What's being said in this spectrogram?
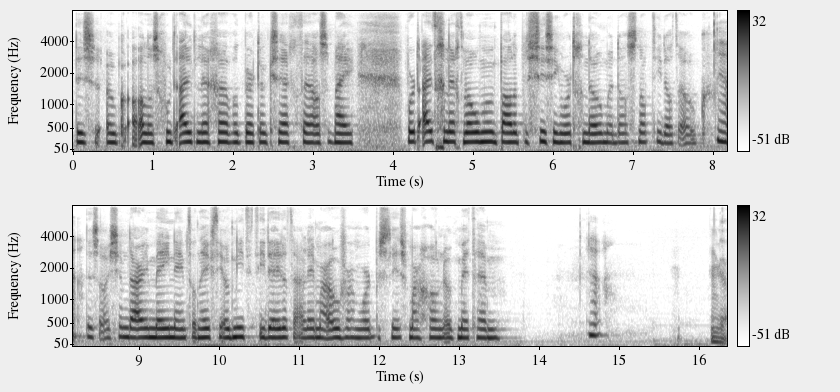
Dus ook alles goed uitleggen, wat Bert ook zegt. Eh, Als het mij wordt uitgelegd waarom een bepaalde beslissing wordt genomen, dan snapt hij dat ook. Ja. Dus als je hem daarin meeneemt, dan heeft hij ook niet het idee dat er alleen maar over hem wordt beslist, maar gewoon ook met hem. Ja. Ja.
